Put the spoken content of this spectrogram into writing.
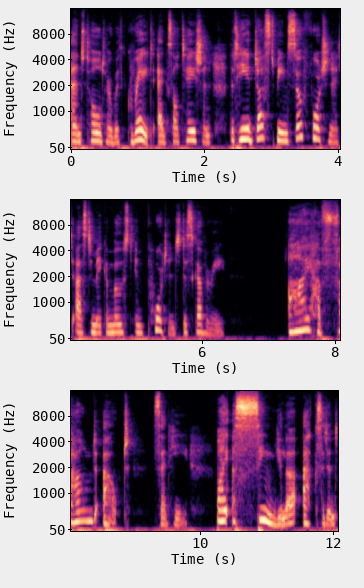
and told her with great exultation that he had just been so fortunate as to make a most important discovery. "I have found out," said he by a singular accident,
